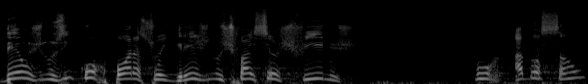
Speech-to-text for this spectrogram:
Deus nos incorpora à sua igreja e nos faz seus filhos por adoção.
